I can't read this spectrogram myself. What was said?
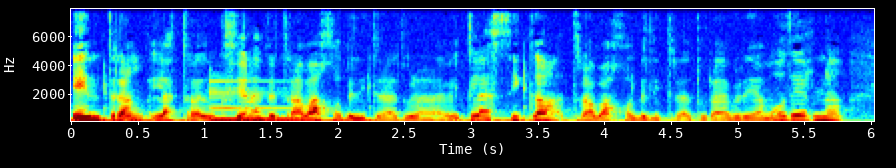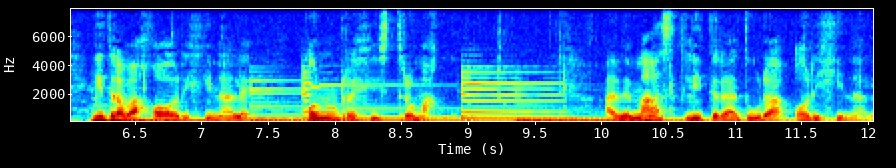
entran las traducciones de trabajos de literatura árabe clásica, trabajos de literatura hebrea moderna y trabajos originales con un registro más culto. Además, literatura original,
